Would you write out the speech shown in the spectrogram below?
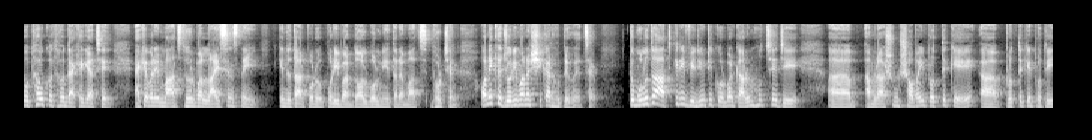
কোথাও কোথাও দেখা গেছে একেবারে মাছ ধরবার লাইসেন্স নেই, কিন্তু তারপরও পরিবার দলবল নিয়ে তারা মাছ ধরছেন। অনেকে জরিমানার শিকার হতে হয়েছে। তো মূলত আজকের এই ভিডিওটি করবার কারণ হচ্ছে যে আমরা আসুন সবাই প্রত্যেকে প্রত্যেকের প্রতি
